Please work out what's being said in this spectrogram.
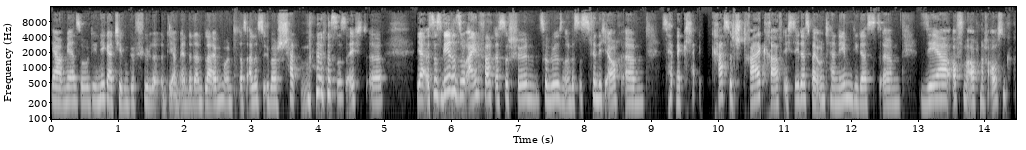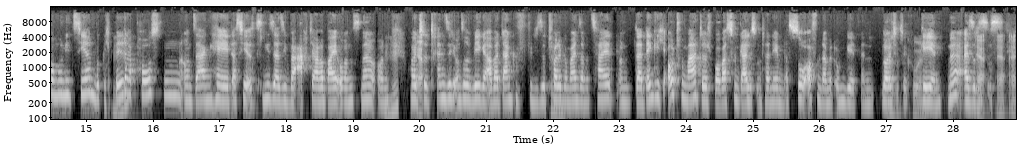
ja mehr so die negativen Gefühle, die am Ende dann bleiben und das alles überschatten. Das ist echt, äh, ja, es ist, wäre so einfach, das so schön zu lösen. Und das ist, finde ich auch, ähm, es hat eine krasse Strahlkraft. Ich sehe das bei Unternehmen, die das ähm, sehr offen auch nach außen kommunizieren, wirklich mhm. Bilder mhm. posten und sagen, hey, das hier ist Lisa, sie war acht Jahre bei uns, ne? Und mhm. heute ja. trennen sich unsere Wege, aber danke für diese tolle mhm. gemeinsame Zeit. Und da denke ich automatisch, boah, was für ein geiles Unternehmen, das so offen damit umgeht, wenn Leute cool. gehen. Ne? Also das ja, ist ja,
